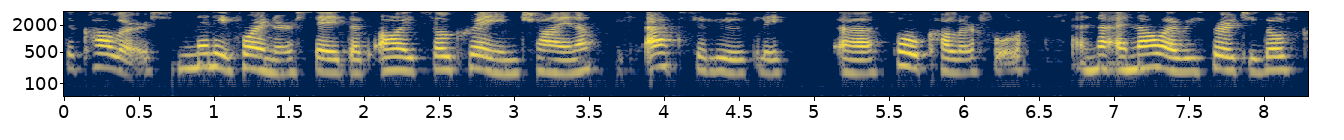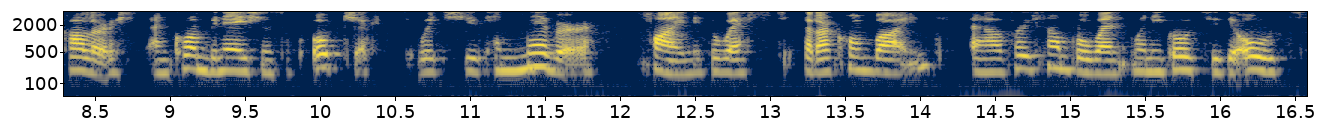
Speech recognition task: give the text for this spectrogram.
The colors. Many foreigners say that, oh, it's so great in China. It's absolutely uh, so colorful. And, and now I refer to those colors and combinations of objects which you can never find in the West that are combined. Uh, for example, when, when you go to the old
